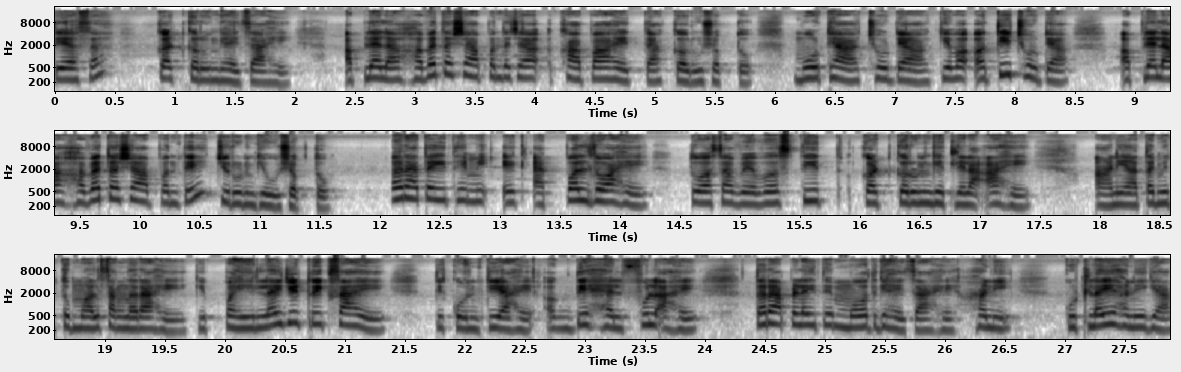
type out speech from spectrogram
ते असं कट करून घ्यायचं आहे. आपल्याला हव्या तशा आपण त्याच्या खापा आहेत त्या करू शकतो. मोठ्या छोट्या किंवा अति छोट्या आपल्याला हव्या तशा आपण ते चिरून घेऊ शकतो. तर आता इथे मी एक ॲप्पल जो आहे तो असा व्यवस्थित कट करून घेतलेला आहे. आणि आता मी तुम्हाला सांगणार आहे की पहिली जी ट्रिक्स आहे ती कोणती आहे? अगदी हेल्पफुल आहे. तर आपल्याला इथे मध घ्यायचं आहे. हनी कुठलाही हनी घ्या.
